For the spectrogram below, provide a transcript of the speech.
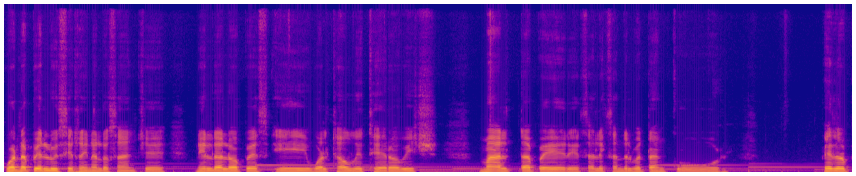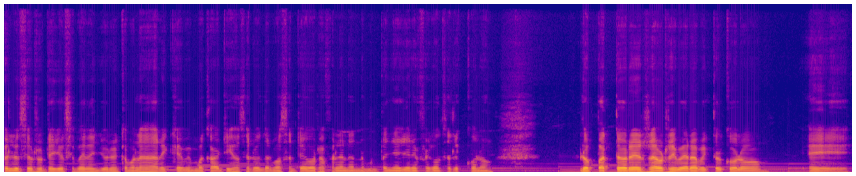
Wanda Luis y Reinaldo Sánchez, Nilda López y Walter Literovich, Malta Pérez, Alexander Betancourt, Pedro Pelucio Ruta, José Biden Jr., Kamala Harris, Kevin McCarthy, José Luis Delmo Santiago, Rafael Hernández Montaña, Jennifer González Colón, Los Pastores, Raúl Rivera, Víctor Colón, eh,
